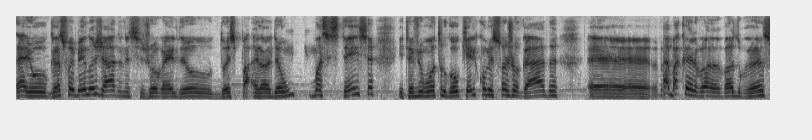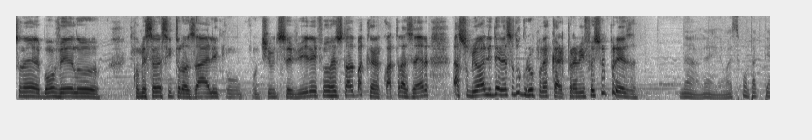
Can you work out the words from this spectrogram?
É, e o Gans foi bem elogiado nesse jogo aí. Ele deu dois não, ele deu um- uma assistência e teve um outro gol que ele começou a jogada. É, é bacana, eu go- eu gosto do Ganso, né? É bom vê-lo começando a se entrosar ali com, com o time de Sevilha e foi um resultado bacana. 4 a 0 assumiu a liderança do grupo, né, cara? Que pra mim foi surpresa. Não, né? Ainda mais se contar que tem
